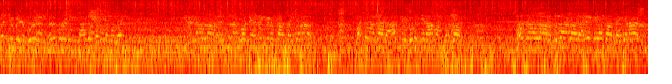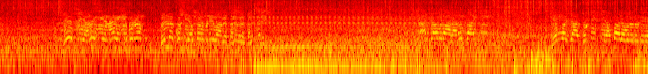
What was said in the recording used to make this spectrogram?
பஞ்சமிழ் முருகன் திருப்புரணி காடு கனியமுதன் இரண்டாவதாக ரெத்தினக்கோட்டை அடைக்கிறந்தாஸ் ஐயனார் பட்டணங்காடு ஆட்சி துளசி ராமன் பிரதர் மூன்றாவதாக பிள்ளாங்காடு அடைக்கிறந்தாஸ் ஐயனார் தேசி அழகிய நாயகிபுரம் வெள்ளக்கொண்டி அம்பலம் நினைவாக நான்காவதாக அறந்தாங்கி எம்எஸ்ஆர் அம்பாள் அவர்களுடைய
